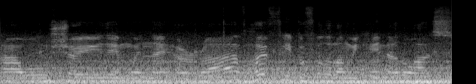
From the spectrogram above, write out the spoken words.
I will show you them when they arrive. Hopefully before the long weekend. Otherwise,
